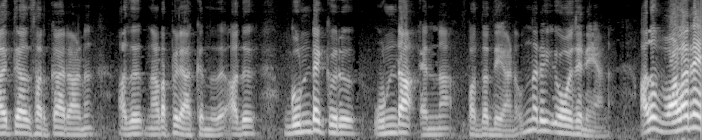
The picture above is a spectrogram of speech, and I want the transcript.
ആദിത്യനാഥ് സർക്കാരാണ് അത് നടപ്പിലാക്കുന്നത്. അത് ഗുണ്ടയ്ക്കൊരു ഉണ്ട എന്ന പദ്ധതിയാണ്. ഒന്നൊരു യോജനയാണ്. അത് വളരെ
